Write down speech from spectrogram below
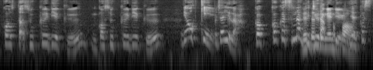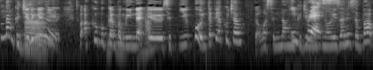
Kau tak suka dia ke? Kau suka dia ke? Dia okey. Percayalah Kau kau akan senang Dia kerja dengan dia perform. Ya kau senang kerja Ha. dengan dia Sebab aku bukan Mm-mm, peminat faham. dia setia pun Tapi aku macam Ya Allah senangnya kerja dengan Nurhaliza ni Sebab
